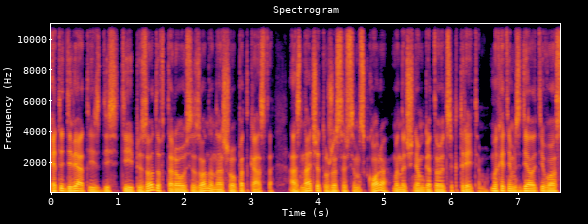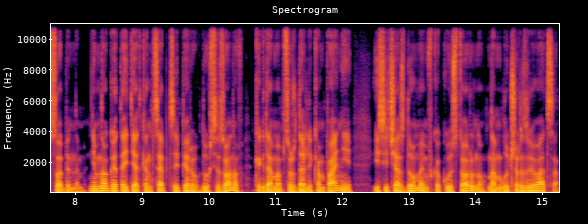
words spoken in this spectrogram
Это девятый из десяти эпизодов второго сезона нашего подкаста, а значит, уже совсем скоро мы начнем готовиться к третьему. Мы хотим сделать его особенным, немного отойти от концепции первых двух сезонов, когда мы обсуждали компании, и сейчас думаем, в какую сторону нам лучше развиваться.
